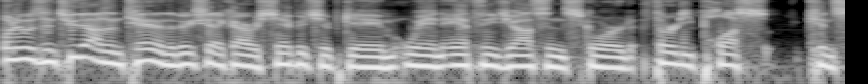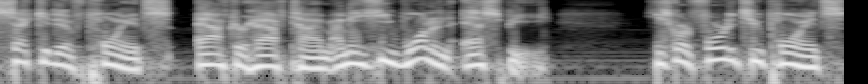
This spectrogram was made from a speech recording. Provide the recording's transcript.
But it was in 2010 in the Big Sky Conference Championship game when Anthony Johnson scored 30 plus consecutive points after halftime. I mean, he won an ESPY. He scored 42 points.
